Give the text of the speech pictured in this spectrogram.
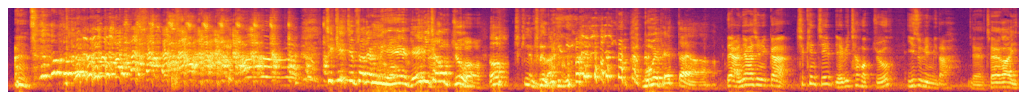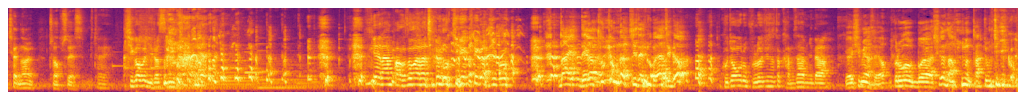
치킨집 사장님 예비 창업주. 어. 어? 치킨 냄새가 나는 몸에 뱉다야. 네, 안녕하십니까. 치킨집 예비 창업주 이수비입니다. 네, 제가 이 채널 접수했습니다. 네, 직업을 잃었습니다. 미안한 방송 하나 잘못 기획해가지고 나 내가 턱형같이 된 거야 지금? 고정으로 불러주셔서 감사합니다. 열심히 하세요. 그리고 뭐야 시간 남으면 다 좀 튀기고.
